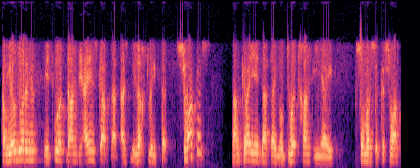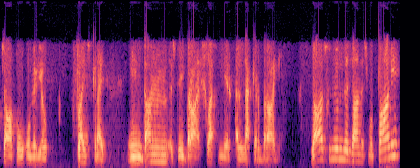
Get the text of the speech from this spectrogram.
kameeldoring het ook dan die eienskap dat as die lugvloei te swak is, dan kry jy dat hy wil doodgaan en jy sommer sulke swart chakel onder jou vleis kry. En dan is die braai glad meer 'n lekker braai nie. Laasgenoemde dan is mopani.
